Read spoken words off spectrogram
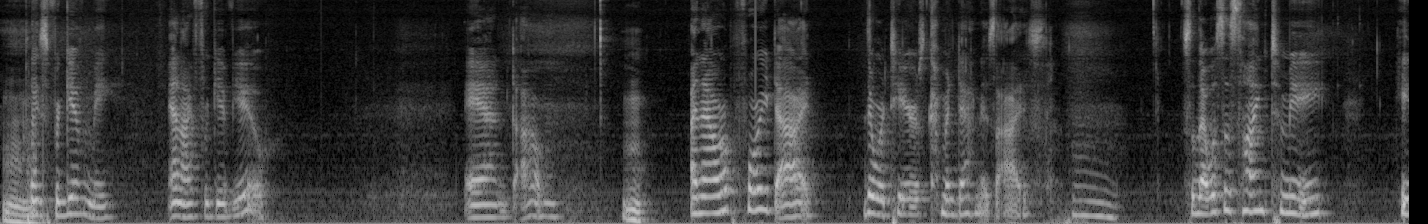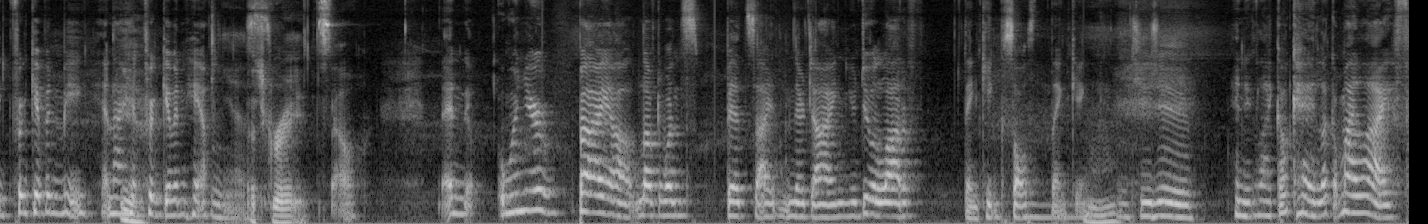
Please forgive me, and I forgive you." And um, Mm. An hour before he died, there were tears coming down his eyes. Mm. So that was a sign to me. He'd forgiven me, and I Yeah. had forgiven him. Yes. That's great. So, and when you're by a loved one's bedside and they're dying, you do a lot of thinking, soul mm. thinking. Mm-hmm. Yes, you do. And you're like, okay, look at my life.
